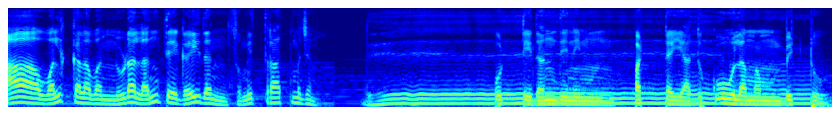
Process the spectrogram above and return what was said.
ಆ ವಲ್ಕಲವನ್ನುಡಲಂತೆ ಗೈದನ್ ಸುಮಿತ್ರಾತ್ಮಜಂ ಹುಟ್ಟಿದಂದಿನಿಂ ಪಟ್ಟೆಯ ದುಕೂಲಮಂ ಬಿಟ್ಟು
